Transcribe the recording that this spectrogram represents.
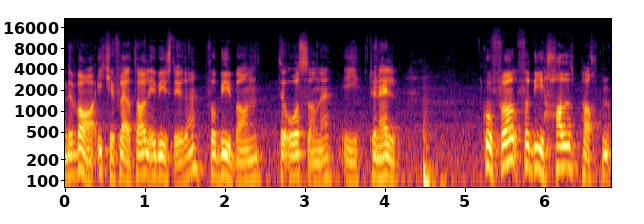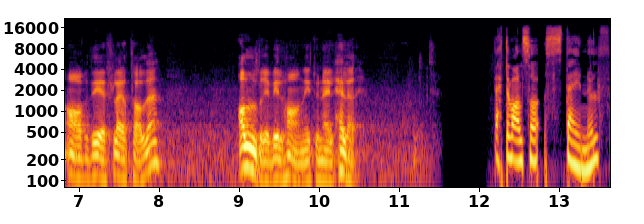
Det var ikke flertall i bystyret for Bybanen til Åsane i tunnel. Hvorfor? Fordi halvparten av det flertallet aldri vil ha den i tunnel heller. Dette var altså Steinulf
